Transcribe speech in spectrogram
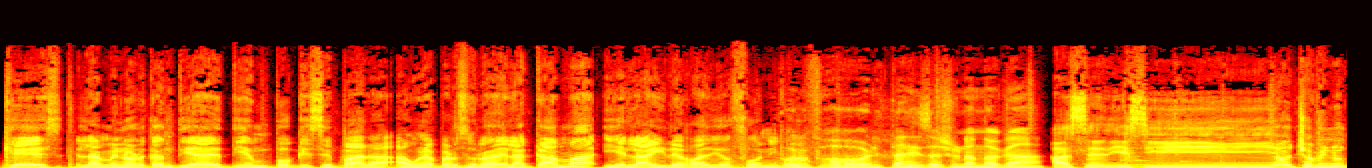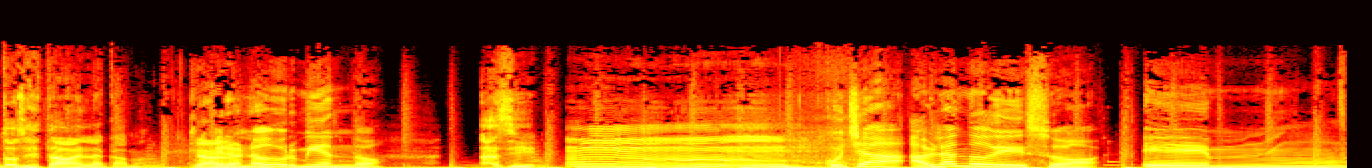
que es la menor cantidad de tiempo que separa a una persona de la cama y el aire radiofónico. Por favor, estás desayunando acá. Hace 18 minutos estaba en la cama. Pero no durmiendo. Así. Mm, mm. Escucha, hablando de eso, em,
